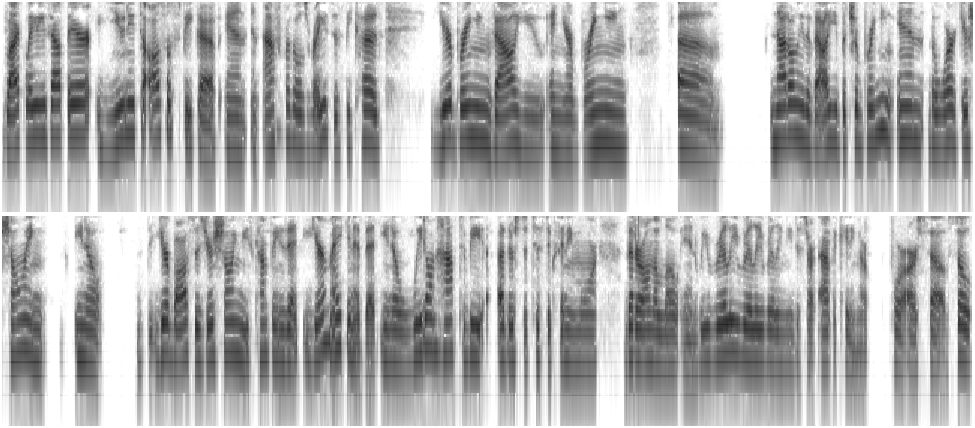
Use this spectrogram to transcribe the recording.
black ladies out there, you need to also speak up and, and ask for those raises because you're bringing value and you're bringing, um, not only the value, but you're bringing in the work. You're showing, you know, your bosses, you're showing these companies that you're making it that, you know, we don't have to be other statistics anymore that are on the low end. We really, really, really need to start advocating for ourselves. So,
